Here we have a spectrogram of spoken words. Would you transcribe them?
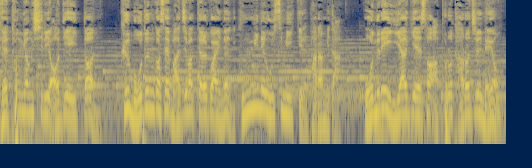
대통령실이 어디에 있던 그 모든 것의 마지막 결과에는 국민의 웃음이 있길 바랍니다. 오늘의 이야기에서 앞으로 다뤄질 내용,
